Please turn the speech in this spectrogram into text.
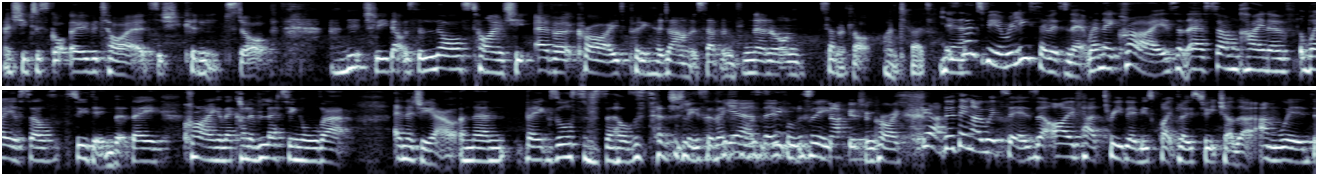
and she just got overtired, so she couldn't stop. And literally, that was the last time she ever cried, putting her down at seven. From then on, seven o'clock, went to bed. It's meant to be a release, though, isn't it? When they cry, isn't there some kind of way of self-soothing that they crying and they're kind of letting all that energy out, and then they exhaust themselves essentially, so they Yeah, fall they asleep. fall asleep. Knackered from crying. Yeah. The thing I would say is that I've had three babies quite close to each other, and with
